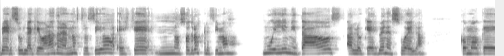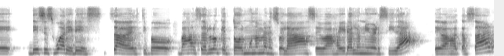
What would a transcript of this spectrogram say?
versus la que van a tener nuestros hijos es que nosotros crecimos muy limitados a lo que es Venezuela. Como que this is what it is, ¿sabes? Tipo, vas a hacer lo que todo el mundo en Venezuela hace, vas a ir a la universidad te vas a casar,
